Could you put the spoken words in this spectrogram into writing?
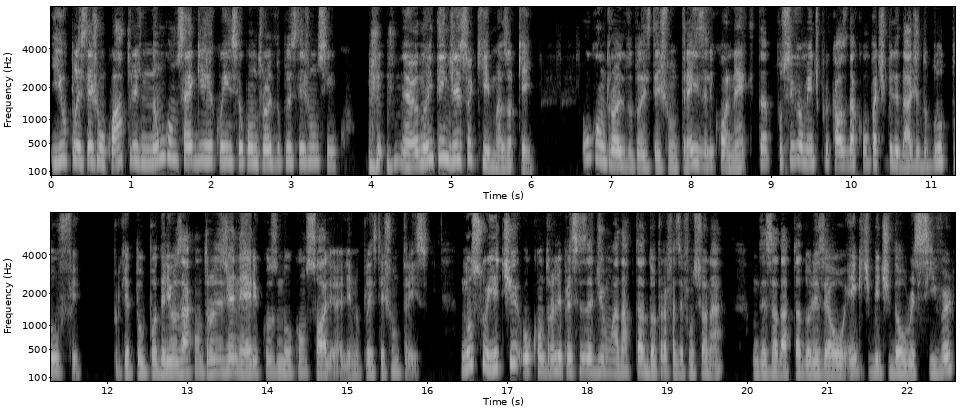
e o PlayStation 4 ele não consegue reconhecer o controle do PlayStation 5. Eu não entendi isso aqui, mas ok. O controle do PlayStation 3 ele conecta possivelmente por causa da compatibilidade do Bluetooth, porque tu poderia usar controles genéricos no console, ali no PlayStation 3. No Switch, o controle precisa de um adaptador para fazer funcionar, um desses adaptadores é o 8-bit DOE Receiver.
